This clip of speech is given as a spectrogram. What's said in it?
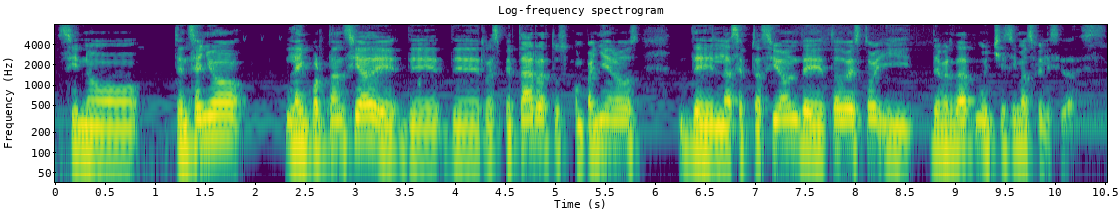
sino te enseño la importancia de, respetar a tus compañeros, de la aceptación de todo esto y de verdad muchísimas felicidades.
